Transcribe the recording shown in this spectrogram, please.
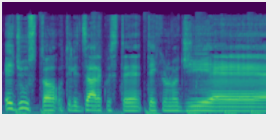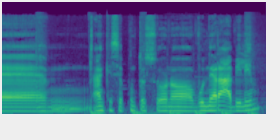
è giusto utilizzare queste tecnologie mm, anche se appunto sono vulnerabili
